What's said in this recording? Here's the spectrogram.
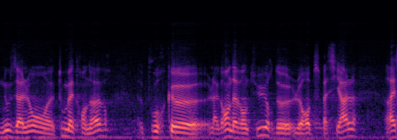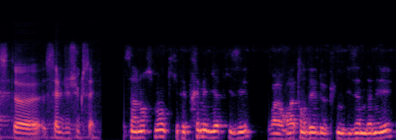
Nous allons tout mettre en œuvre pour que la grande aventure de l'Europe spatiale reste euh, celle du succès. C'est un lancement qui était très médiatisé. Voilà, on l'attendait depuis une dizaine d'années.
